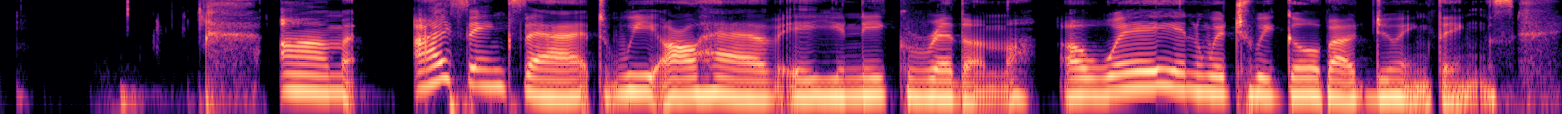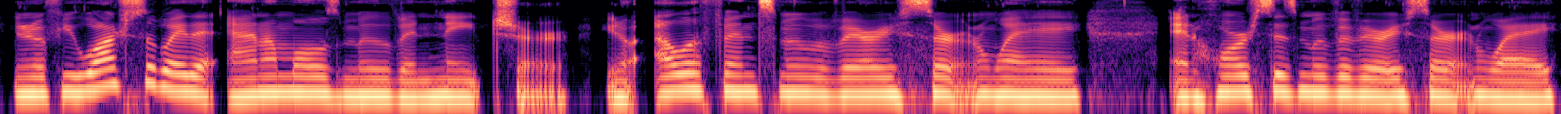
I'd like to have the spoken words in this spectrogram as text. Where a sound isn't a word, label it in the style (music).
Um, I think that we all have a unique rhythm, a way in which we go about doing things. You know, if you watch the way that animals move in nature, you know, elephants move a very certain way and horses move a very certain way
